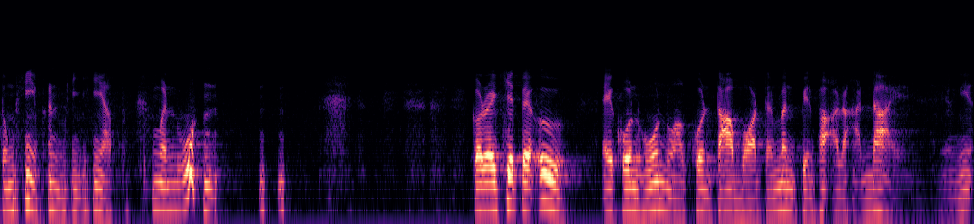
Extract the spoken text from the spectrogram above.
ตรงนี้มันไม่เงียบ มันวุ่น ก็เลยคิดไปเออไอ้คนหูหนวกคนตาบอดนั้นมันเป็นพระอรหันต์ได้ อย่างเนี้ย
